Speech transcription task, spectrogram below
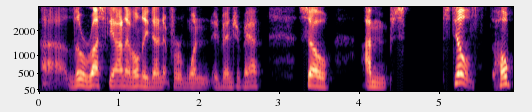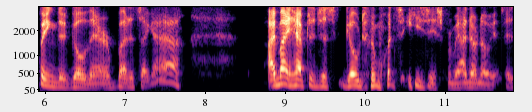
uh, a little rusty on. I've only done it for one adventure path, so I'm st- still hoping to go there. But it's like ah, I might have to just go to what's easiest for me. I don't know at,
